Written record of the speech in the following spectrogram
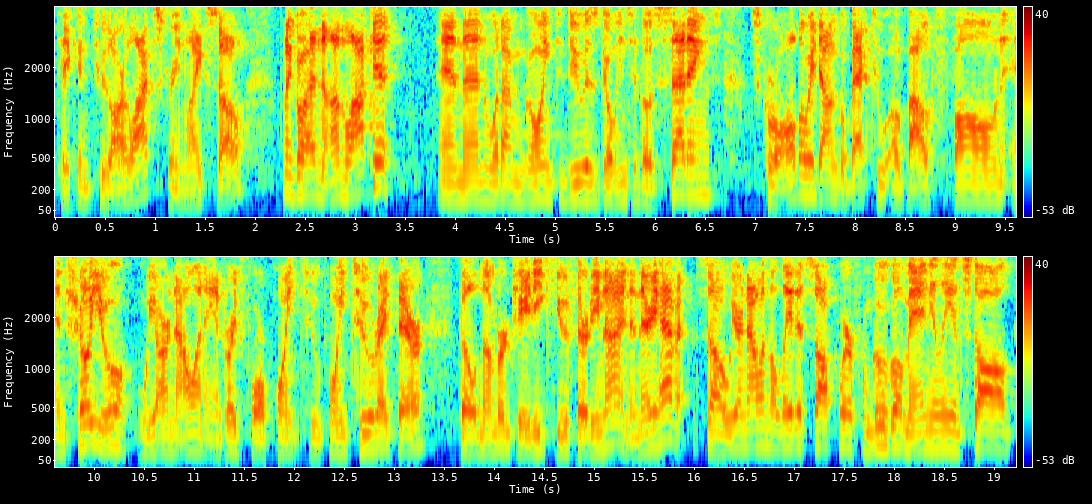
taken to our lock screen like so. I'm going to go ahead and unlock it and then what I'm going to do is go into those settings, scroll all the way down, go back to About Phone, and show you we are now on Android 4.2.2 right there, build number JDQ39, and there you have it. So we are now in the latest software from Google, manually installed.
